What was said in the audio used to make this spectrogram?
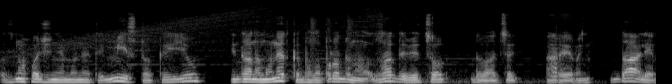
знаходження монети місто Київ. І дана монетка була продана за 920 гривень. Далі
